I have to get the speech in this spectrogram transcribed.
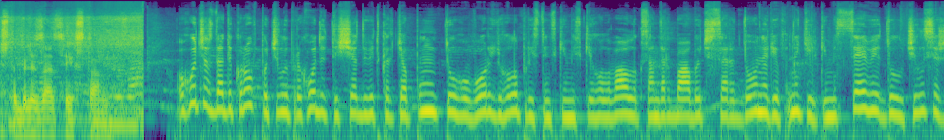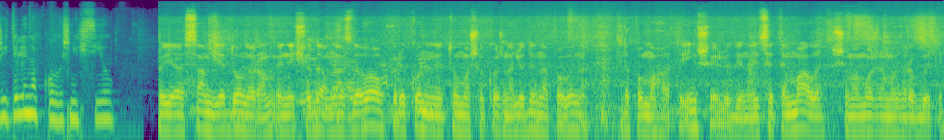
стабілізації їх стану. Охоче здати кров почали приходити ще до відкриття пункту, говорить Голопристанський міський голова Олександр Бабич. Серед донорів не тільки місцеві, долучилися жителі навколишніх сіл. Я сам є донором і нещодавно здавав, переконаний тому, що кожна людина повинна допомагати іншій людині. І це те мале, що ми можемо зробити.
